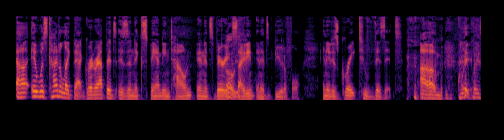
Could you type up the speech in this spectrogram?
Uh, it was kind of like that. Grand Rapids is an expanding town and it's very Oh, yeah. exciting and it's beautiful and it is great to visit. Um, Great place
